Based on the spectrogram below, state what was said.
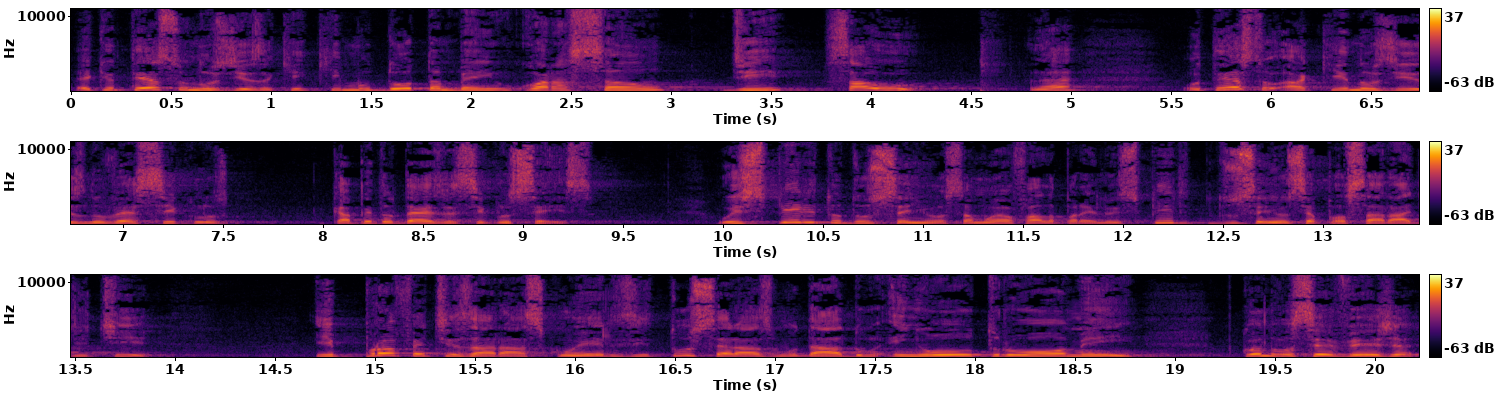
é que o texto nos diz aqui que mudou também o coração de Saul. Né? O texto aqui nos diz no versículo capítulo 10, versículo 6. O Espírito do Senhor, Samuel fala para ele: O Espírito do Senhor se apossará de ti, e profetizarás com eles, e tu serás mudado em outro homem. Quando você veja,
